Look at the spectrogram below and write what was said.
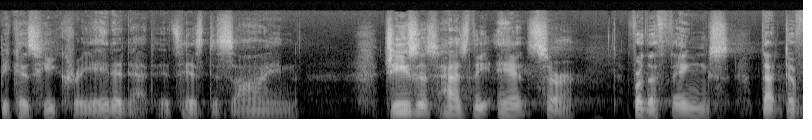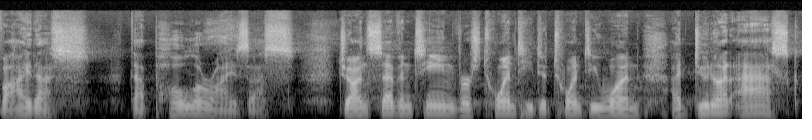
because he created it, it's his design. Jesus has the answer for the things that divide us that polarize us. John 17, verse 20 to 21 I do not ask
